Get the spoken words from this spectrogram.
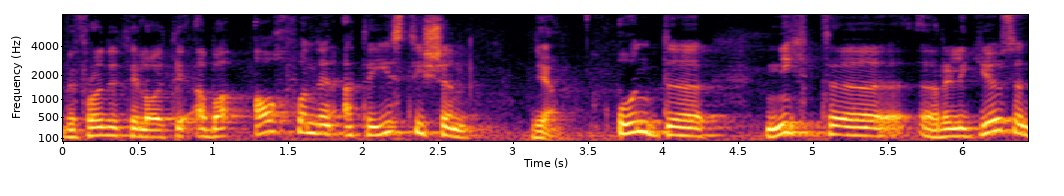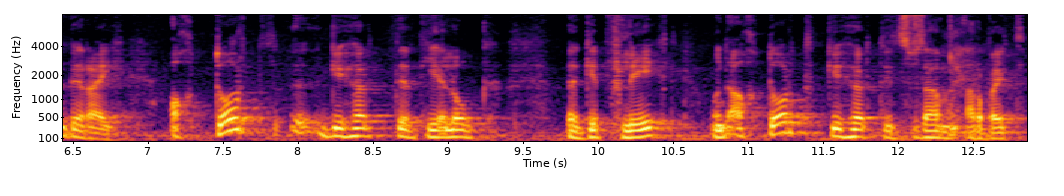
befreundete Leute, aber auch von den atheistischen ja. und äh, nicht äh, religiösen Bereich, auch dort äh, gehört der Dialog äh, gepflegt und auch dort gehört die Zusammenarbeit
